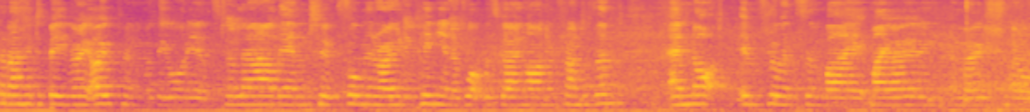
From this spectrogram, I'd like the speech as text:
that I had to be very open with the audience to allow them to form their own opinion of what was going on in front of them and not influence them by my own emotional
